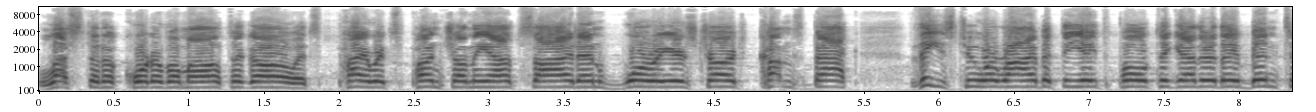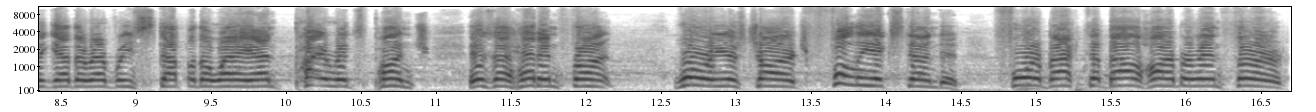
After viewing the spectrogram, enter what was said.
Less than a quarter of a mile to go. It's Pirates Punch on the outside, and Warriors Charge comes back. These two arrive at the eighth pole together. They've been together every step of the way, and Pirates Punch is ahead in front. Warriors charge fully extended. Four back to Bal Harbour in third.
